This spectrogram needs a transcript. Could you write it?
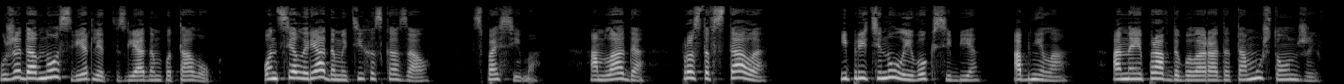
уже давно сверлит взглядом потолок. Он сел рядом и тихо сказал «Спасибо». А Млада Просто встала и притянула его к себе, обняла. Она и правда была рада тому, что он жив.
